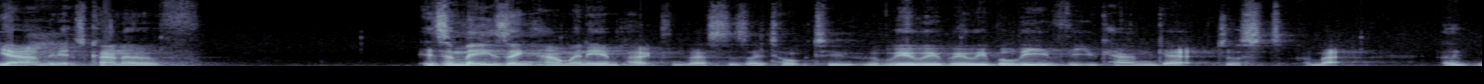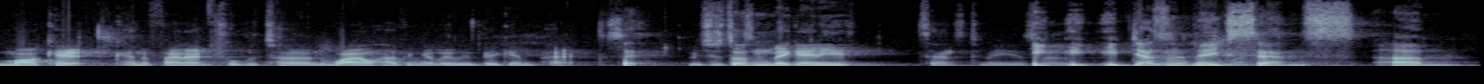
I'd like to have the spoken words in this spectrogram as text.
yeah, I mean, it's kind of it's amazing how many impact investors I talk to who really, really believe that you can get just a market kind of financial return while having a really big impact, so, which just doesn't make any sense to me. It, a, it, doesn't make sense. Um,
